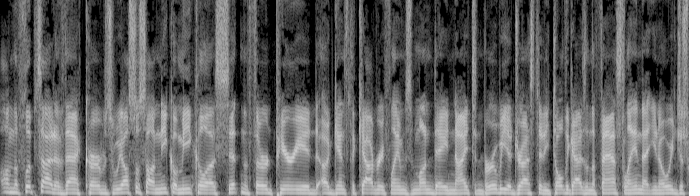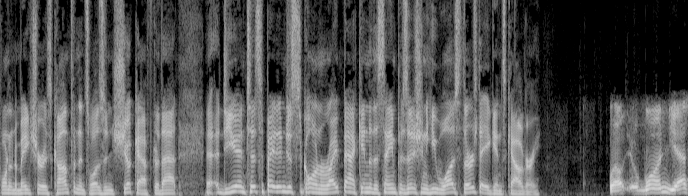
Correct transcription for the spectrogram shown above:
On the flip side of that, Curbs, we also saw Niko Mikkola sit in the third period against the Calgary Flames Monday night, and Berube addressed it. He told the guys on the fast lane that, you know, he just wanted to make sure his confidence wasn't shook after that. Uh, do you anticipate him just going right back into the same position he was Thursday against Calgary? Well, one, yes,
